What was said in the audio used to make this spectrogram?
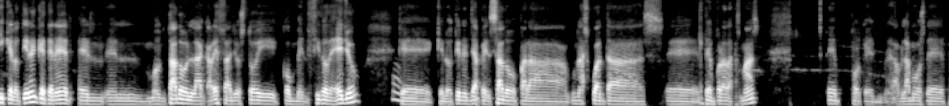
y que lo tienen que tener en- en- montado en la cabeza, yo estoy convencido de ello, Mm. que, que lo tienen ya pensado para unas cuantas eh, temporadas más, eh, porque hablamos de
